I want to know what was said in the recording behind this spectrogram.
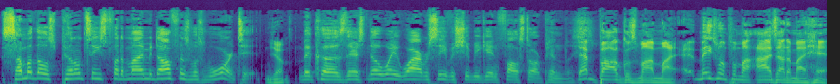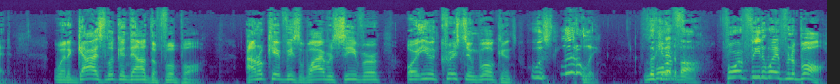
some of those penalties for the Miami Dolphins was warranted. Yep. Because there's no way wide receivers should be getting false start penalties. That boggles my mind. It makes me put my eyes out of my head. When a guy's looking down at the football, I don't care if he's a wide receiver or even Christian Wilkins, who is literally Looking four- at the ball. four feet away from the ball,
